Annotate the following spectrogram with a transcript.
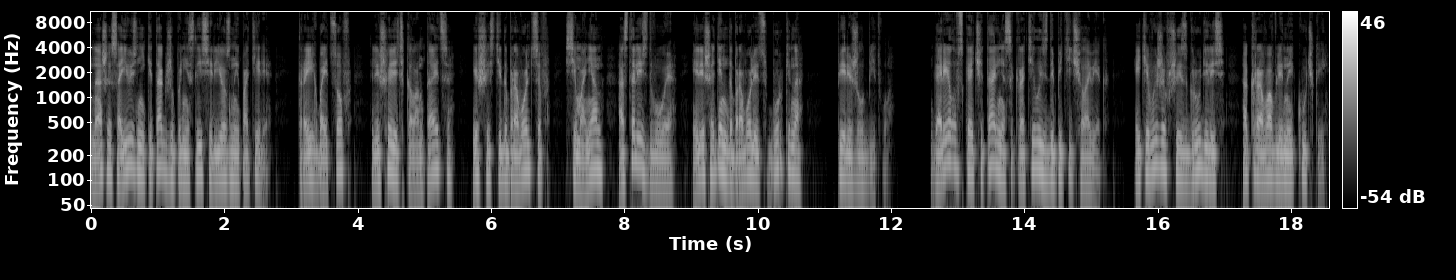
Наши союзники также понесли серьезные потери — Троих бойцов лишились калантайца, из шести добровольцев Симонян остались двое, и лишь один доброволец Буркина пережил битву. Гореловская читальня сократилась до пяти человек. Эти выжившие сгрудились окровавленной кучкой.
